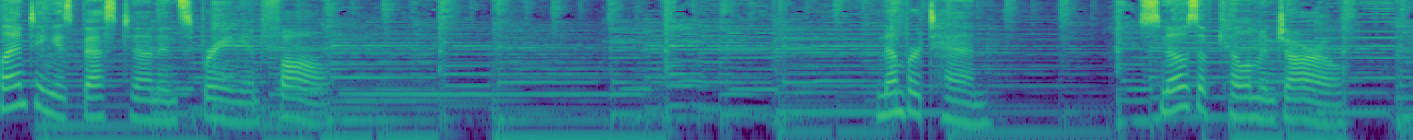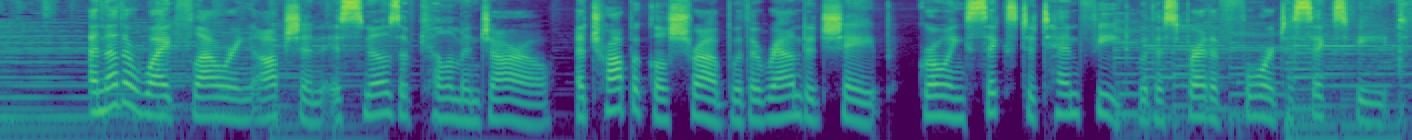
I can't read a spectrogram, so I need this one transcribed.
Planting is best done in spring and fall. Number 10. Snows of Kilimanjaro. Another white flowering option is Snows of Kilimanjaro, a tropical shrub with a rounded shape, growing 6 to 10 feet with a spread of 4 to 6 feet.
